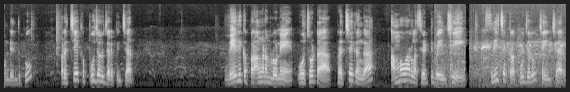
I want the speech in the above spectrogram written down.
ఉండేందుకు ప్రత్యేక పూజలు జరిపించారు. వేదిక ప్రాంగణంలోనే ఓ చోట ప్రత్యేకంగా అమ్మవార్ల సెట్టు వేయించి శ్రీచక్ర పూజలు చేయించారు.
